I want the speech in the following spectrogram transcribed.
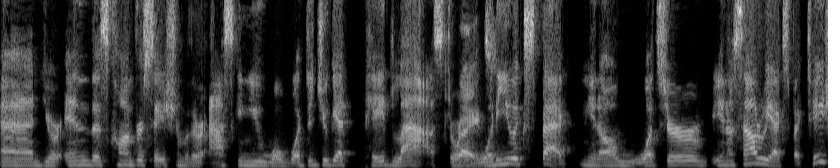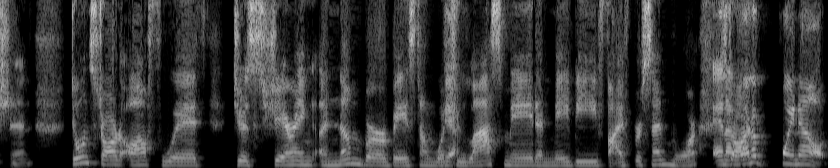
and you're in this conversation where they're asking you well what did you get paid last or right. what do you expect you know what's your you know salary expectation don't start off with just sharing a number based on what yeah. you last made and maybe 5% more and start- i want to point out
